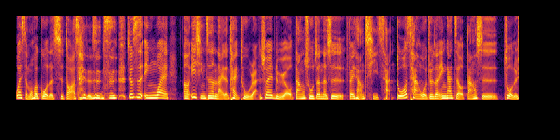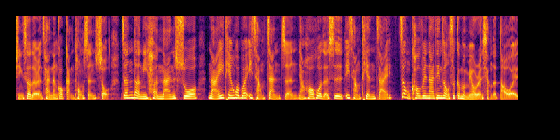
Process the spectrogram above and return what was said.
为什么会过得吃豆芽菜的日子？就是因为呃，疫情真的来得太突然，所以旅游当初真的是非常凄惨。多惨，我觉得应该只有当时做旅行社的人才能够感同身受。真的，你很难说哪一天会不会一场战争，然后或者是一场天灾，这种 COVID-19 这种事根本没有人想得到。哎，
